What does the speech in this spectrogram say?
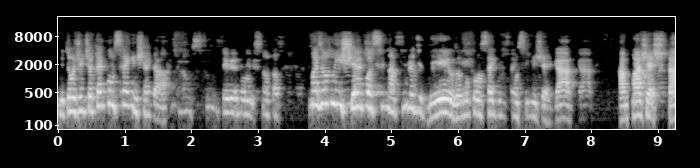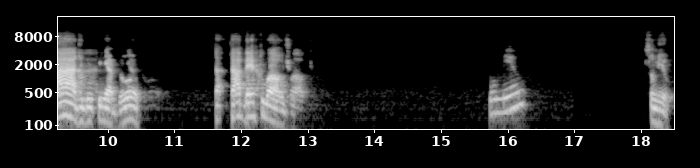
Então a gente até consegue enxergar, ah, não, sim, teve evolução, tal mas eu não enxergo a assinatura de Deus, eu não consigo, consigo enxergar a majestade do Criador. Está tá aberto o áudio. O meu? Sumiu.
